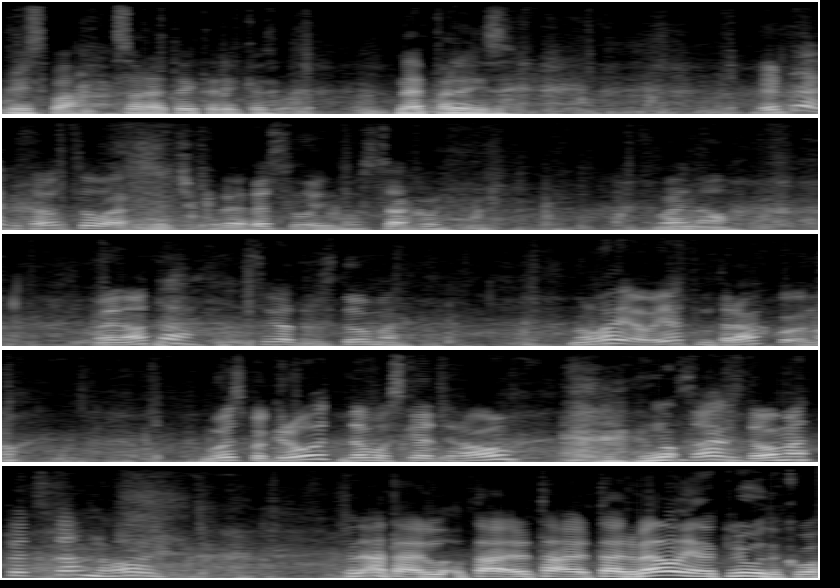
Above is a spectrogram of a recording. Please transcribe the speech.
Principā es varētu teikt arī, ka nepareizi. Ir tā, ka daudz cilvēku nečakarē veselību uzsākumu. Vai nav? Vai nav tā? Es kādreiz domāju, nu lai jau iet un trako, nu, būs pa grūti, dabūs kādu traumu. Nu. Sāks domāt pēc tam, nu labi. Jā, tā, ir, tā, ir, tā, ir, tā ir vēl viena kļūda, ko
